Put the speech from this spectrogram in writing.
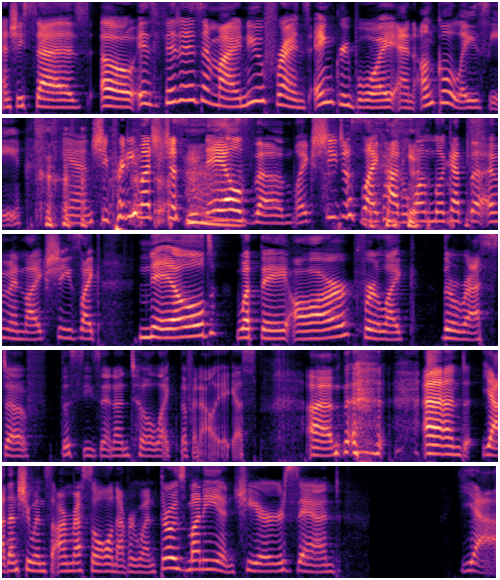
and she says, Oh, if it isn't my new friends, Angry Boy and Uncle Lazy. And she pretty much just nails them. Like, she just like had one look at them and like she's like nailed what they are for like the rest of the season until like the finale, I guess. Um, and yeah, then she wins the arm wrestle, and everyone throws money and cheers. And yeah,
